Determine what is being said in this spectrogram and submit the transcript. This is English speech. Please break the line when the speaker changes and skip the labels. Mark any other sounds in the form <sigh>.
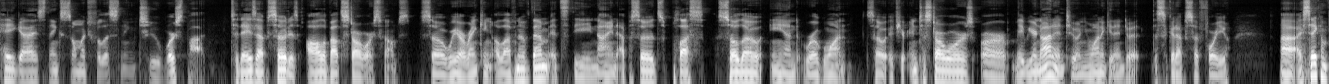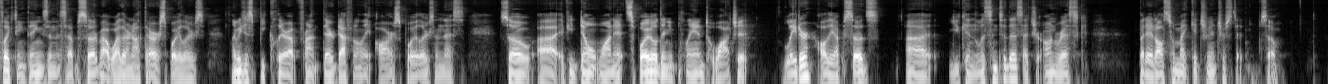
Hey guys, thanks so much for listening to Worst Pod. Today's episode is all about Star Wars films. So we are ranking 11 of them. It's the nine episodes plus Solo and Rogue One. So if you're into Star Wars or maybe you're not into and you want to get into it, this is a good episode for you. Uh, I say conflicting things in this episode about whether or not there are spoilers. Let me just be clear up front. There definitely are spoilers in this. So uh, if you don't want it spoiled and you plan to watch it later, all the episodes, uh, you can listen to this at your own risk, but it also might get you interested. So,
